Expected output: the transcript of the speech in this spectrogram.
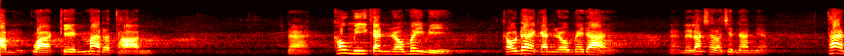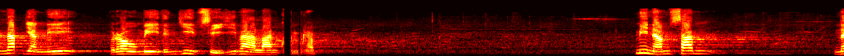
ต่ำกว่าเกณฑ์มาตรฐานนะเขามีกันเราไม่มี เขาได้กันเราไม่ได้นะในลักษณะเช่นนั้นเนี่ยถ้านับอย่างนี้เรามีถึง 24 25 ล้านคนครับ มีหนำซ้ำใน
